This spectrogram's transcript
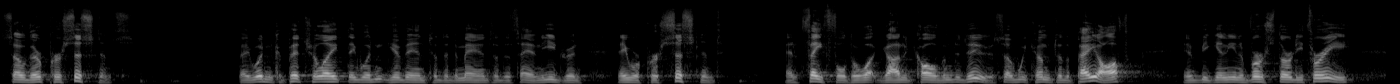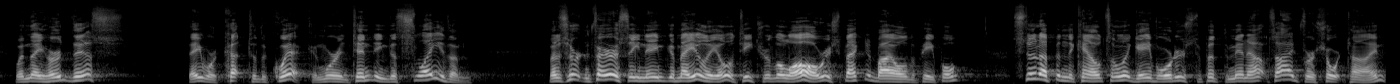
So their persistence, they wouldn't capitulate, they wouldn't give in to the demands of the Sanhedrin. They were persistent and faithful to what God had called them to do. So we come to the payoff in beginning of verse 33. When they heard this, they were cut to the quick and were intending to slay them. But a certain Pharisee named Gamaliel, a teacher of the law, respected by all the people, stood up in the council and gave orders to put the men outside for a short time.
